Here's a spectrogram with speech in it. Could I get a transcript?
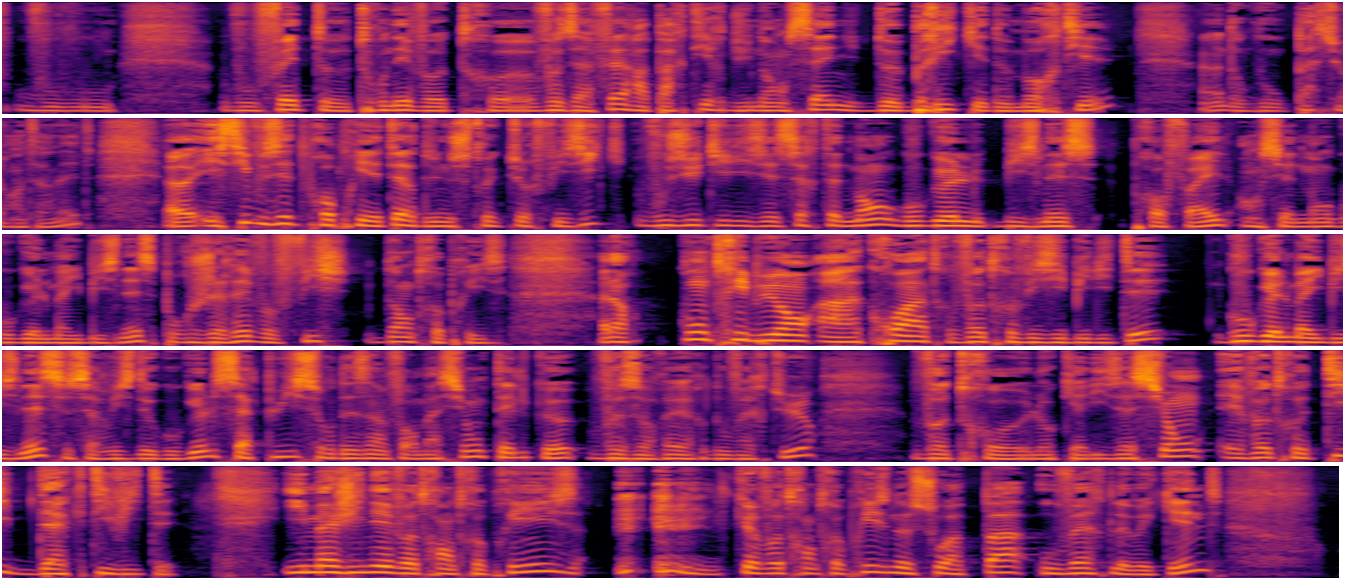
vous faites euh, tourner votre euh, vos affaires à partir d'une enseigne de briques et de mortier, hein, donc, donc pas sur internet. Euh, et si vous êtes propriétaire d'une structure physique, vous utilisez certainement Google Business Profile, anciennement Google My Business, pour gérer vos fiches d'entreprise. Alors, contribuant à accroître votre visibilité, Google My Business, ce service de Google, s'appuie sur des informations telles que vos horaires d'ouverture, votre localisation et votre type d'activité. Imaginez votre entreprise, que votre entreprise ne soit pas ouverte le week-end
